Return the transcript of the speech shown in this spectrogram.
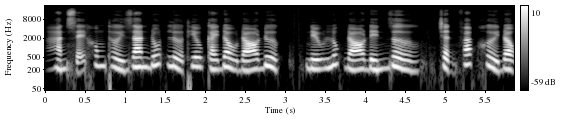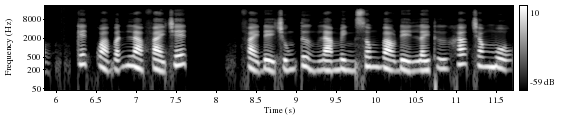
hắn sẽ không thời gian đốt lửa thiêu cái đầu đó được. Nếu lúc đó đến giờ, trận pháp khởi động, kết quả vẫn là phải chết. Phải để chúng tưởng là mình xông vào để lấy thứ khác trong mộ,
